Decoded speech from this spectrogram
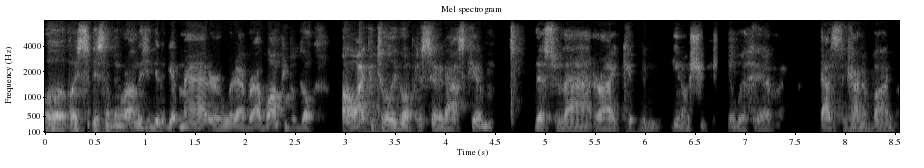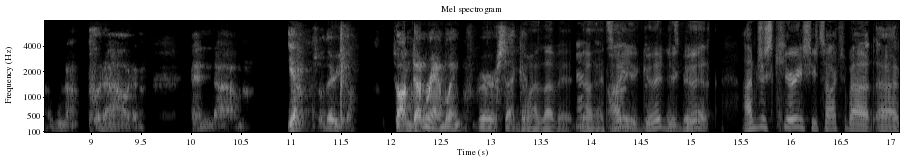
oh, if I say something wrong, is he gonna get mad or whatever? I want people to go, oh, I could totally go up to Sid and ask him this or that, or I could you know shoot shit with him. That's the kind of vibe I want to put out, and and um, yeah. So there you go. So I'm done rambling for a second. No, I love it. No, that's oh, great. you're good. You're That's great. good. I'm just curious. You talked about uh,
